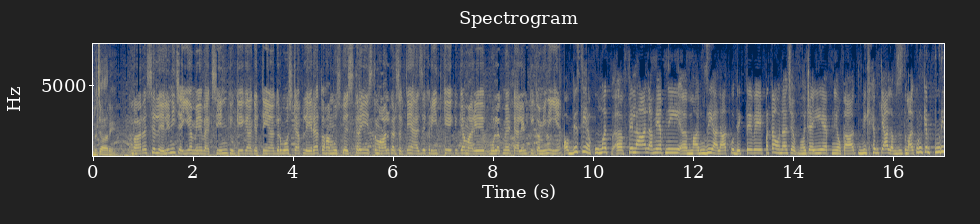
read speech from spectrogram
बचा रहे हैं। भारत से ले लेनी चाहिए हमें वैक्सीन क्योंकि क्या कहते हैं अगर वो स्टेप ले रहा है तो हम उसको इस तरह ही इस्तेमाल कर सकते हैं एज ए खरीद के क्योंकि हमारे मुल्क में टैलेंट की कमी नहीं है। ऑब्वियसली हुकूमत फ़िलहाल हमें अपनी मारूजी हालात को देखते हुए पता होना चाहिए अपनी औकात भी क्या लफ्ज इस्तेमाल करूँ कि हम पूरी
